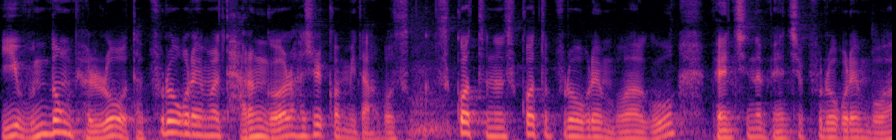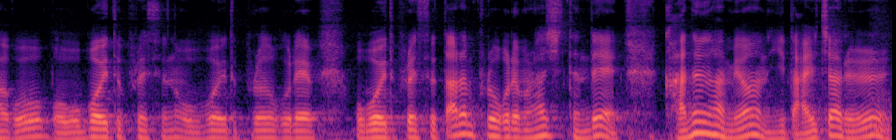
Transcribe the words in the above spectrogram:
이 운동별로 다 프로그램을 다른 걸 하실 겁니다. 뭐 스- 스쿼트는 스쿼트 프로그램 뭐 하고 벤치는 벤치 프로그램 뭐 하고 뭐 오버헤드 프레스는 오버헤드 프로그램 오버헤드 프레스 다른 프로그램을 하실 텐데 가능하면 이 날짜를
